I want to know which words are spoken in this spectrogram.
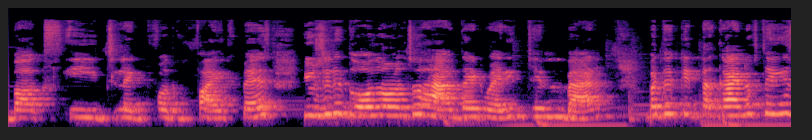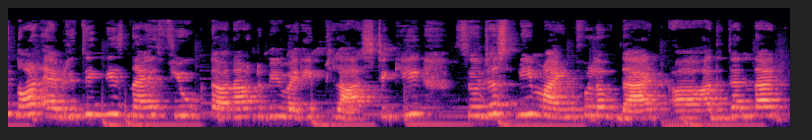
bucks each like for the five pairs. Usually those also have that very thin band but the, kind of thing is not everything is nice. Few turn out to be very plasticky. So just be mindful of that. Uh, other than that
